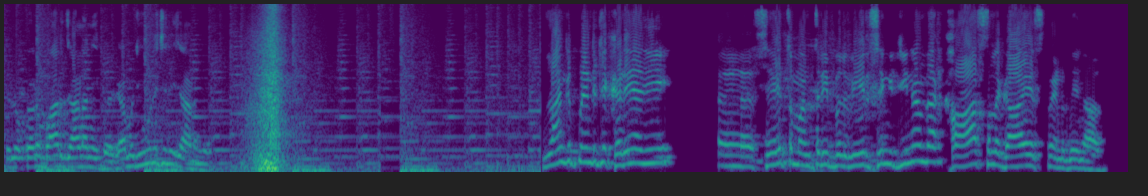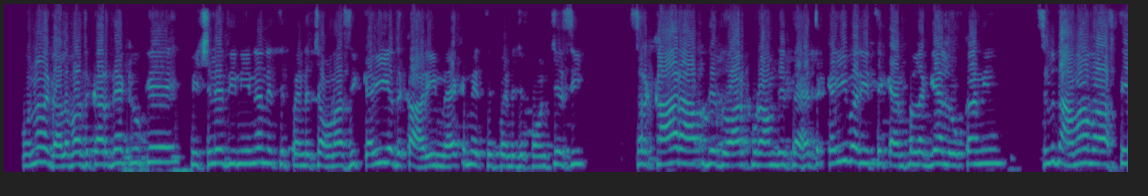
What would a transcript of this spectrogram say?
ਤੇ ਲੋਕਾਂ ਨੂੰ ਬਾਹਰ ਜਾਣਾ ਨਹੀਂ ਪਏਗਾ, ਮਜਬੂਰੀ 'ਚ ਨਹੀਂ ਜਾਣਗੇ। ਲੰਗ ਪਿੰਡ 'ਚ ਖੜੇ ਆ ਜੀ। ਸਿਹਤ ਮੰਤਰੀ ਬਲਵੀਰ ਸਿੰਘ, ਜਿਨ੍ਹਾਂ ਦਾ ਖਾਸ ਲਗਾ ਇਸ ਪਿੰਡ ਦੇ ਨਾਲ। ਉਹਨਾਂ ਨਾਲ ਗੱਲਬਾਤ ਕਰਦੇ ਆ ਕਿਉਂਕਿ ਪਿਛਲੇ ਦਿਨ ਇਹਨਾਂ ਨੇ ਇੱਥੇ ਪਿੰਡ 'ਚ ਆਉਣਾ ਸੀ ਕਈ ਅਧਿਕਾਰੀ ਮਹਿਕਮੇ ਇੱਥੇ ਪਿੰਡ 'ਚ ਪਹੁੰਚੇ ਸੀ। ਸਰਕਾਰ ਆਪ ਦੇ ਦੁਆਰ ਪ੍ਰੋਗਰਾਮ ਦੇ ਤਹਿਤ ਕਈ ਵਾਰੀ ਇੱਥੇ ਕੈਂਪ ਲੱਗਿਆ ਲੋਕਾਂ ਦੀ ਸੁਵਿਧਾਵਾਂ ਵਾਸਤੇ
